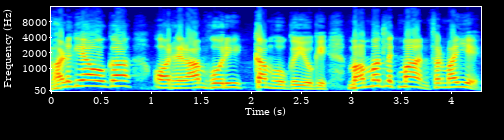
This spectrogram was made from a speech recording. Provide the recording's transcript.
बढ़ गया होगा और हराम खोरी कम हो गई होगी। मोहम्मद लकमान, फरमाइए।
